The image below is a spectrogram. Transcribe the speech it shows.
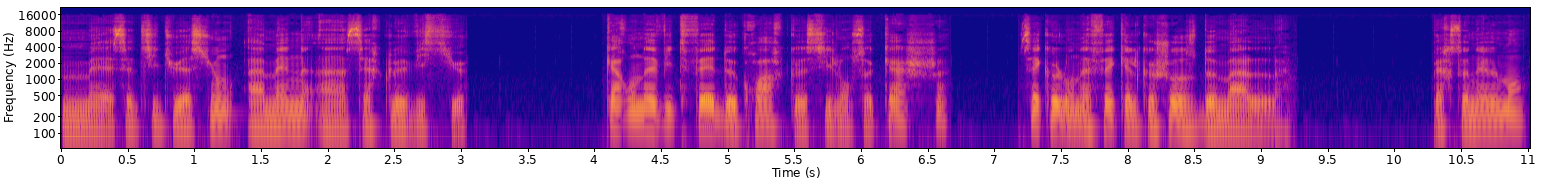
Mais cette situation amène à un cercle vicieux. Car on a vite fait de croire que si l'on se cache, c'est que l'on a fait quelque chose de mal. Personnellement,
